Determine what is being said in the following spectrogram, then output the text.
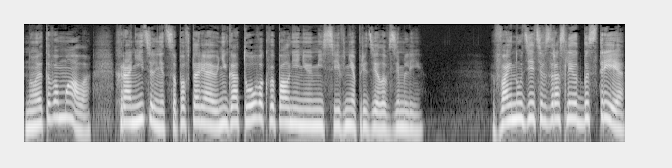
Но этого мало. Хранительница, повторяю, не готова к выполнению миссии вне пределов Земли. «В войну дети взрослеют быстрее!»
